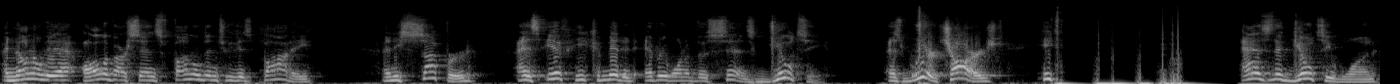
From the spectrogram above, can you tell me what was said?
And not only that, all of our sins funneled into his body. And he suffered as if he committed every one of those sins, guilty. As we are charged, he as the guilty one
